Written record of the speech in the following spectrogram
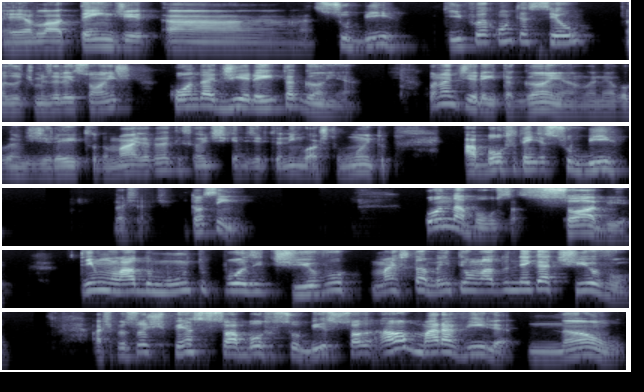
ela tende a subir, e foi o que aconteceu nas últimas eleições, quando a direita ganha. Quando a direita ganha, né, governo de direita e tudo mais, apesar que esse de esquerda e direita eu nem gosto muito, a bolsa tende a subir bastante. Então, assim, quando a bolsa sobe, tem um lado muito positivo, mas também tem um lado negativo. As pessoas pensam só a bolsa subir, só, ah, maravilha. Não.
